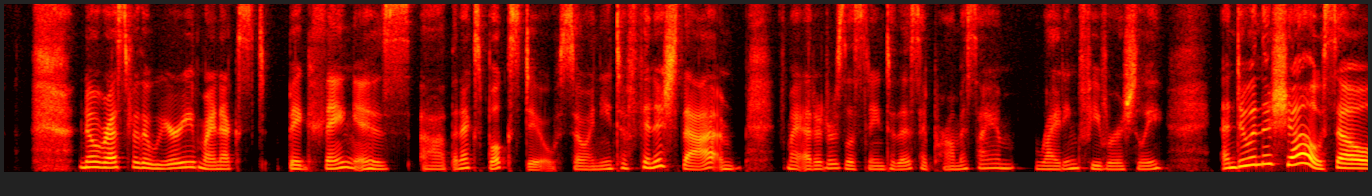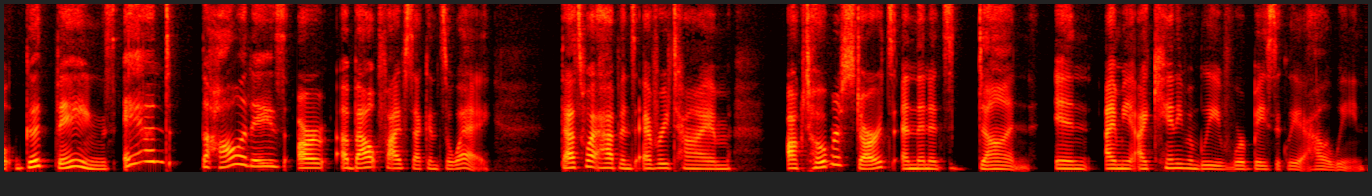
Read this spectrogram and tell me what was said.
no rest for the weary. My next big thing is uh, the next book's due. So I need to finish that. And if my editor's listening to this, I promise I am writing feverishly and doing this show. So good things. And the holidays are about five seconds away. That's what happens every time October starts and then it's done. In, I mean, I can't even believe we're basically at Halloween.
